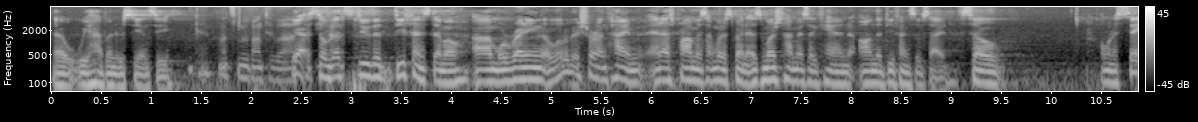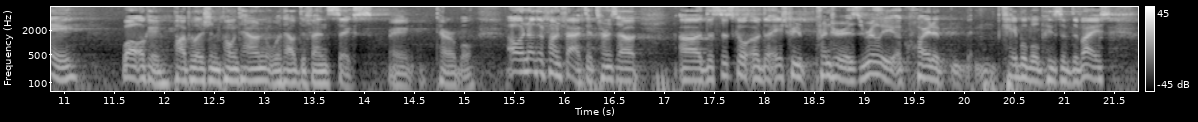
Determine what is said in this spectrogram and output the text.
that we have under CNC. Okay, let's move on to uh, Yeah, so let's do the defense demo. Um, we're running a little bit short on time, and as promised, I'm going to spend as much time as I can on the defensive side. So I want to say, well, okay, population Pwntown without defense six, right? Terrible. Oh, another fun fact. It turns out uh, the Cisco or the HP printer is really a quite a capable piece of device.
